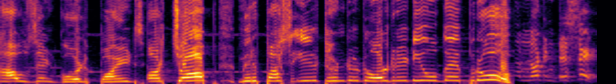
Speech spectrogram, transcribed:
thousand gold point और चौप, मेरे पास एट हंड्रेड ऑलरेडी हो गए bro not interested I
